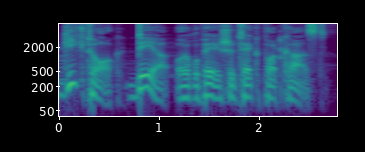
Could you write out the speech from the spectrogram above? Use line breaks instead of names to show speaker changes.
Geek Talk, der europäische Tech-Podcast.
